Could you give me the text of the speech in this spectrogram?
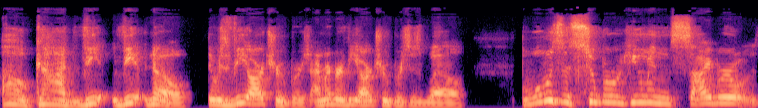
oh god v v no there was vr troopers. I remember vr troopers as well. But what was the superhuman cyber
